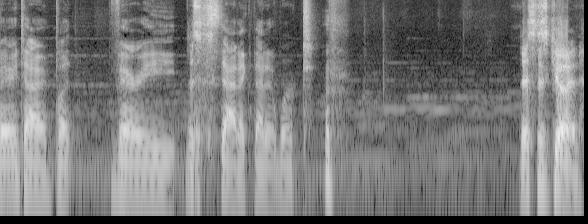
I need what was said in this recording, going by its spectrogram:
Very tired, but very This- ecstatic that it worked. This is good.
